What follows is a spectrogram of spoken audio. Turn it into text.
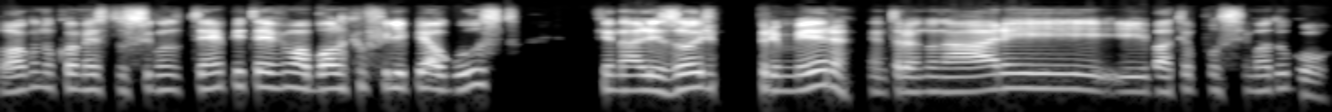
Logo no começo do segundo tempo, e teve uma bola que o Felipe Augusto finalizou de primeira, entrando na área e, e bateu por cima do gol.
